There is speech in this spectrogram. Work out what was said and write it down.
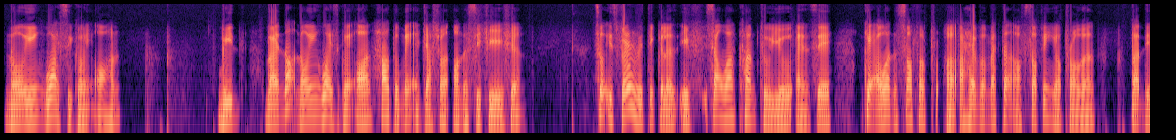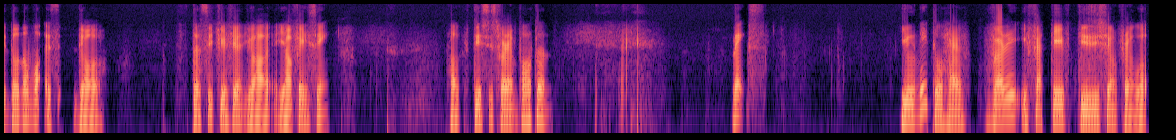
knowing what is going on. With by not knowing what is going on, how to make a judgment on the situation. So it's very ridiculous if someone come to you and say, "Okay, I want to solve a, uh, I have a method of solving your problem," but they don't know what is your the situation you are you are facing. Uh, this is very important. Next, you need to have very effective decision framework.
